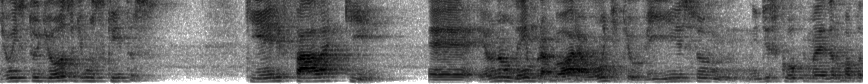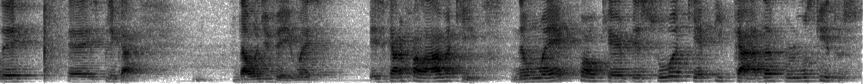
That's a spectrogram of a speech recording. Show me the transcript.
de um estudioso de mosquitos que ele fala que é, eu não lembro agora onde que eu vi isso, me desculpe, mas eu não vou poder é, explicar da onde veio, mas esse cara falava que não é qualquer pessoa que é picada por mosquitos.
